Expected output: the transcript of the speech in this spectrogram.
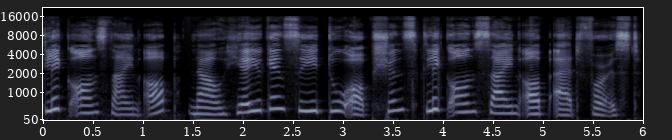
Click on sign up. Now here you can see two options. Click on sign up at first.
